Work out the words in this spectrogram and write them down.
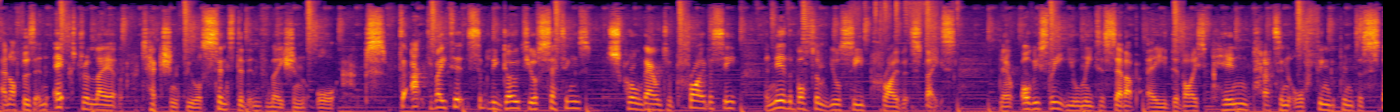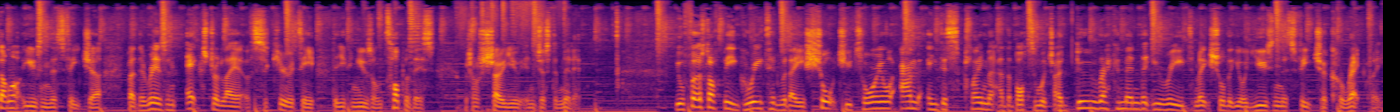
and offers an extra layer of protection for your sensitive information or apps. To activate it, simply go to your settings, scroll down to privacy, and near the bottom you'll see private space. Now, obviously, you'll need to set up a device pin, pattern, or fingerprint to start using this feature, but there is an extra layer of security that you can use on top of this, which I'll show you in just a minute. You'll first off be greeted with a short tutorial and a disclaimer at the bottom, which I do recommend that you read to make sure that you're using this feature correctly.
